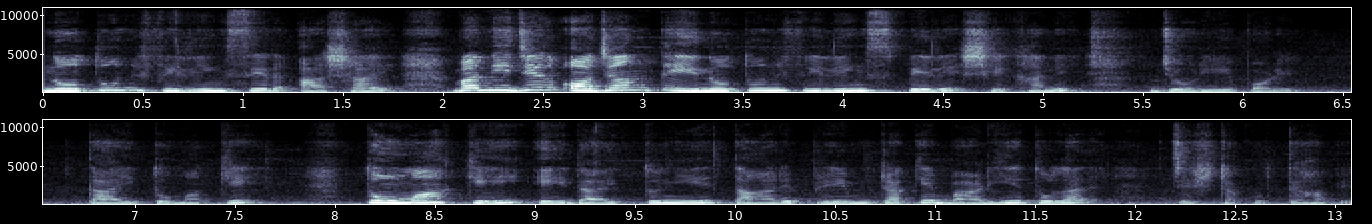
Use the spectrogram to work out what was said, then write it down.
নতুন ফিলিংসের আশায় বা নিজের অজান্তেই নতুন ফিলিংস পেলে সেখানে জড়িয়ে পড়ে। তাই তোমাকে, তোমাকেই এই দায়িত্ব নিয়ে তার প্রেমটাকে বাড়িয়ে তোলার চেষ্টা করতে হবে।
